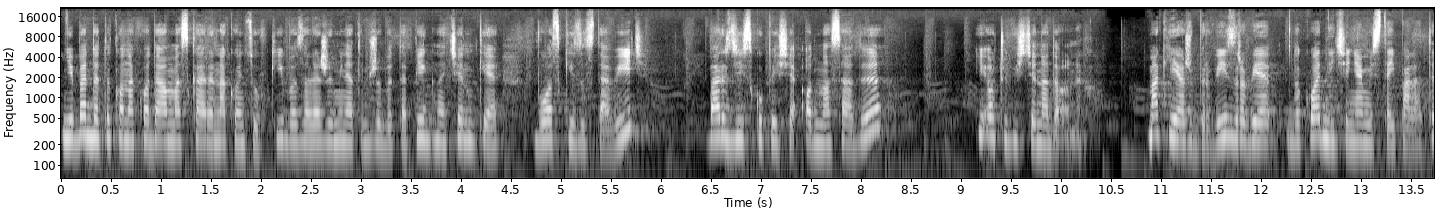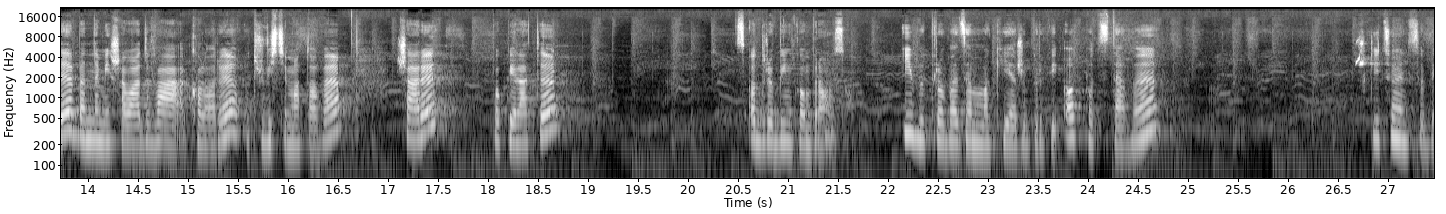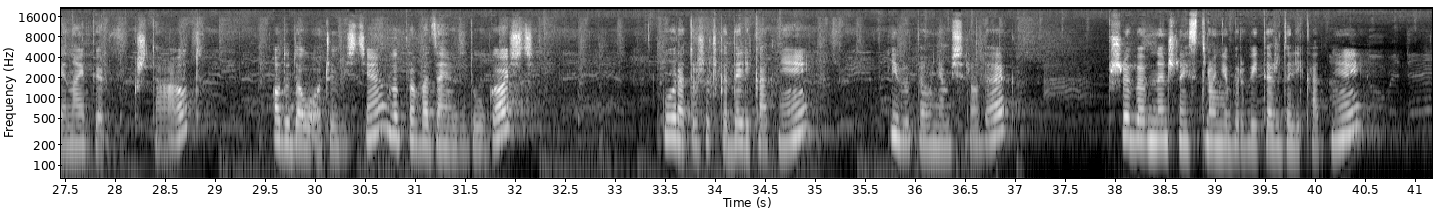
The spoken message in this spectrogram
Nie będę tylko nakładała maskary na końcówki, bo zależy mi na tym, żeby te piękne, cienkie włoski zostawić. Bardziej skupię się od nasady i oczywiście na dolnych. Makijaż brwi zrobię dokładnie cieniami z tej palety. Będę mieszała dwa kolory, oczywiście matowe. Szary, popielaty z odrobinką brązu. I wyprowadzam makijaż brwi od podstawy, szkicując sobie najpierw kształt, od dołu oczywiście, wyprowadzając długość, góra troszeczkę delikatniej i wypełniam środek. Przy wewnętrznej stronie brwi też delikatniej.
